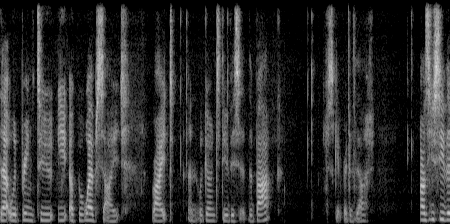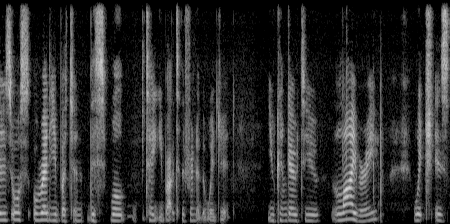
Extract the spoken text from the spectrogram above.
that would bring to you up a website. Right, and we're going to do this at the back. Just get rid of that. As you see, there is also already a button. This will take you back to the front of the widget. You can go to library, which is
